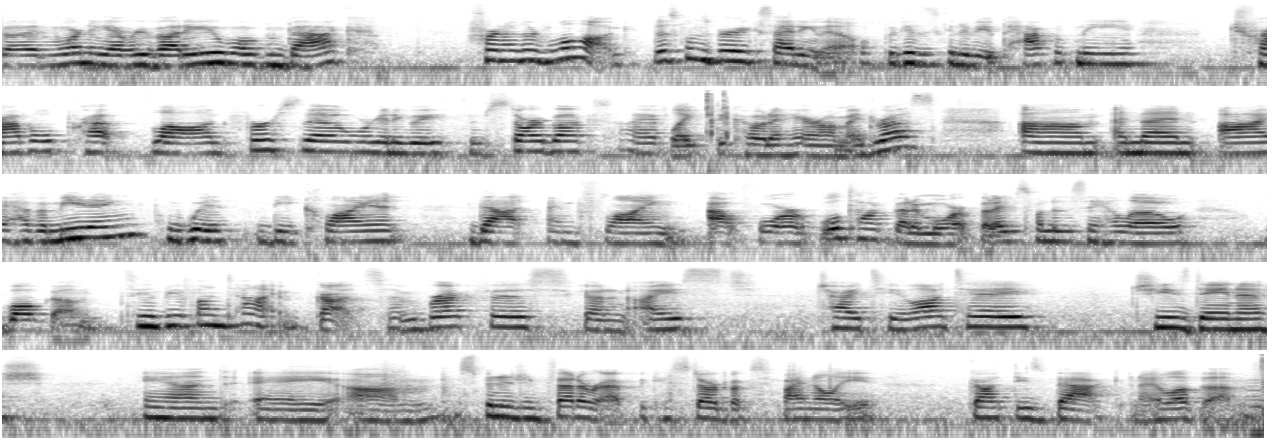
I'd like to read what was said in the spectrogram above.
Good morning everybody, welcome back for another vlog. This one's very exciting though because it's gonna be a pack with me travel prep vlog. First though, we're gonna go eat some Starbucks. I have like Dakota hair on my dress. Um, and then I have a meeting with the client that I'm flying out for. We'll talk about it more, but I just wanted to say hello, welcome. It's gonna be a fun time. Got some breakfast, got an iced chai tea latte, cheese Danish, and a um, spinach and feta wrap because Starbucks finally got these back and I love them.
